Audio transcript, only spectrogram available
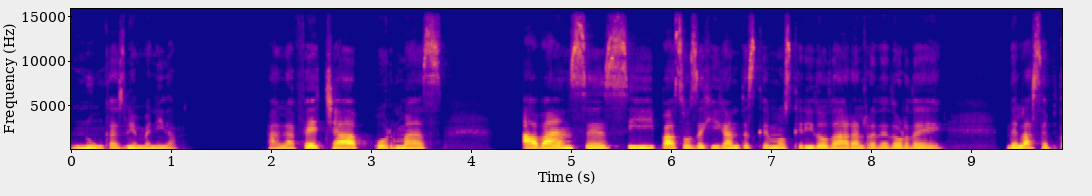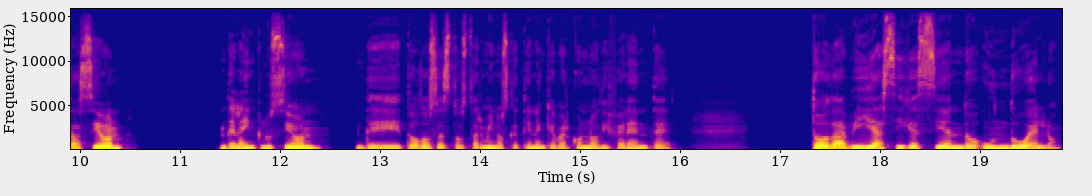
nunca es bienvenida. A la fecha, por más avances y pasos de gigantes que hemos querido dar alrededor de, la aceptación, de la inclusión, de todos estos términos que tienen que ver con lo diferente, todavía sigue siendo un duelo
